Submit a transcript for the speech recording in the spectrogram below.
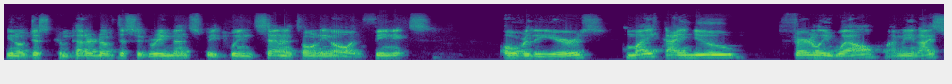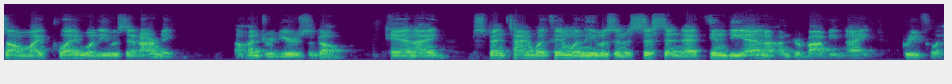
you know, just competitive disagreements between San Antonio and Phoenix over the years. Mike, I knew fairly well. I mean, I saw Mike play when he was at Army a 100 years ago. And I spent time with him when he was an assistant at Indiana under Bobby Knight briefly.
